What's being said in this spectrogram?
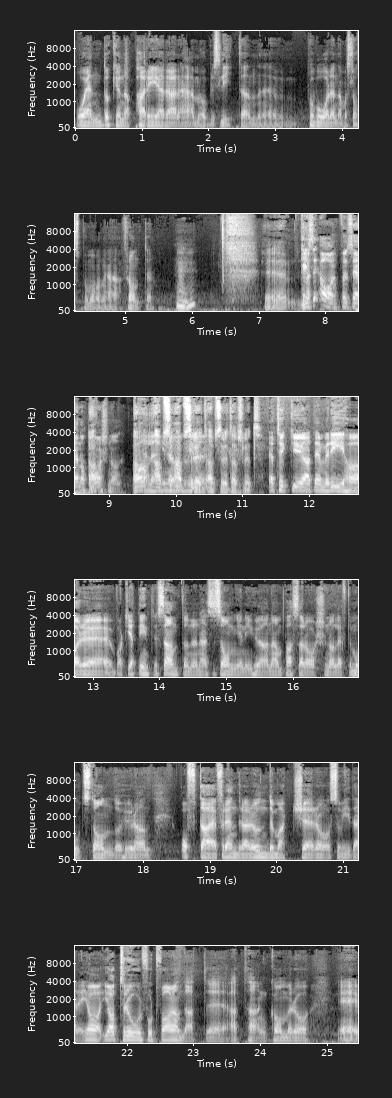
och ändå kunna parera det här med att bli sliten eh, på våren när man slåss på många fronter. Mm. Eh, kan jag säga, ja, får jag säga något om Arsenal? Ja, abso absolut, absolut, absolut. Jag tycker ju att Emery har eh, varit jätteintressant under den här säsongen i hur han anpassar Arsenal efter motstånd och hur han ofta förändrar under matcher och så vidare. Jag, jag tror fortfarande att, eh, att han kommer att eh,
